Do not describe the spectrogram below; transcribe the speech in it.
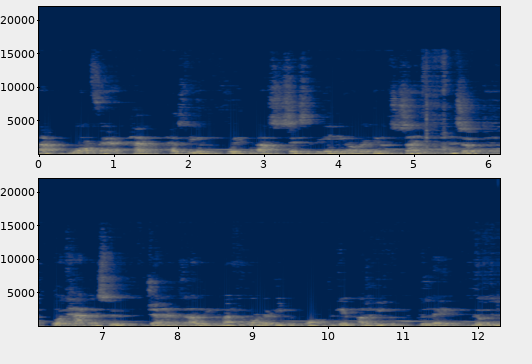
Now, warfare have, has been with us since the beginning of our human society. And so, what happens to generals and other people who have to order people to, kill other people? Do they go to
